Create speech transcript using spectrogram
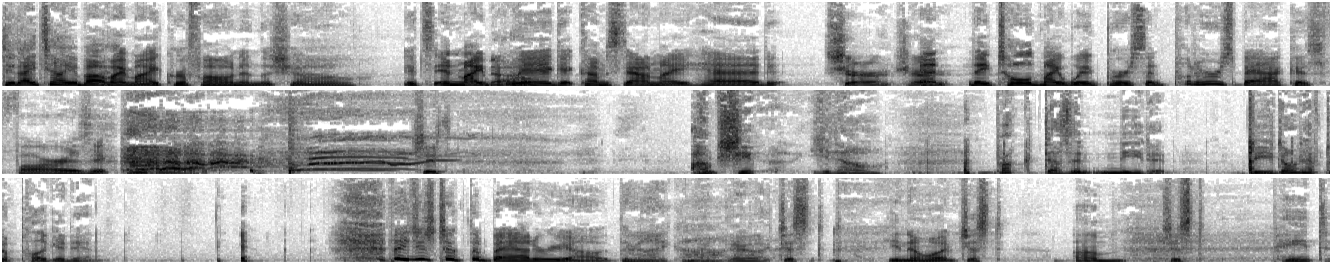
Did I tell you about my microphone in the show? It's in my No. wig. It comes down my head. sure, sure. And they told my wig person, put hers back as far as it can go. She's, um, she, you know, Brooke doesn't need it. You don't have to plug it in. they just took the battery out. They're like, oh, They're like, just, you know what? Just, um, just paint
